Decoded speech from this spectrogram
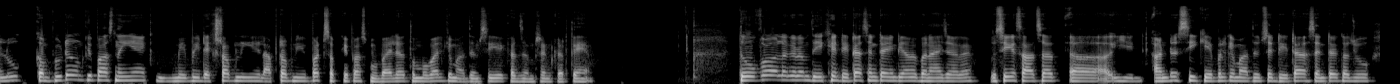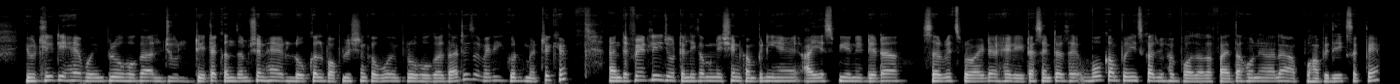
लोग कंप्यूटर उनके पास नहीं है मे बी डेस्कटॉप नहीं है लैपटॉप नहीं है बट सबके पास मोबाइल है तो मोबाइल के माध्यम से ये कंजम्पशन करते हैं। तो ओवरऑल अगर हम देखें डेटा सेंटर इंडिया में बनाया जा रहा है, उसी के साथ साथ ये अंडर सी केबल के माध्यम से डेटा सेंटर का जो यूटिलिटी है, वो इम्प्रूव होगा, जो डेटा कंजम्पशन है लोकल पॉपुलेशन का वो इम्प्रूव होगा। That is a very good metric है। एंड डेफिनेटली जो टेलीकम्युनिकेशन कंपनी है आई यानी डेटा सर्विस प्रोवाइडर है डेटा सेंटर्स है, वो कंपनीज़ का जो है बहुत ज़्यादा फ़ायदा होने वाला है, आप वहाँ पर देख सकते हैं।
